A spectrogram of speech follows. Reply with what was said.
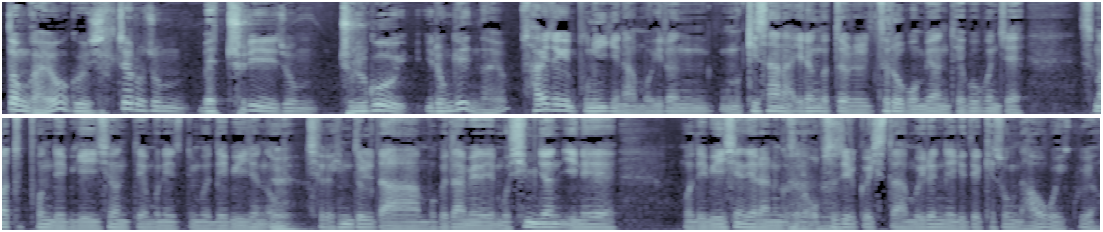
어떤가요? 그 실제로 좀 매출이 좀 줄고 이런 게 있나요? 사회적인 분위기나 뭐 이런 뭐 기사나 이런 것들을 들어보면 대부분 이제 스마트폰 내비게이션 때문에 뭐 내비게이션 네. 업체가 힘들다. 뭐 그다음에 뭐 10년 이내에 뭐 내비게이션이라는 것은 네, 없어질 것이다. 뭐 이런 얘기들이 계속 나오고 있고요.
